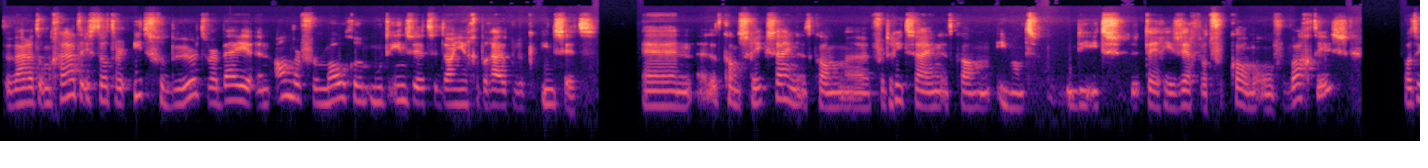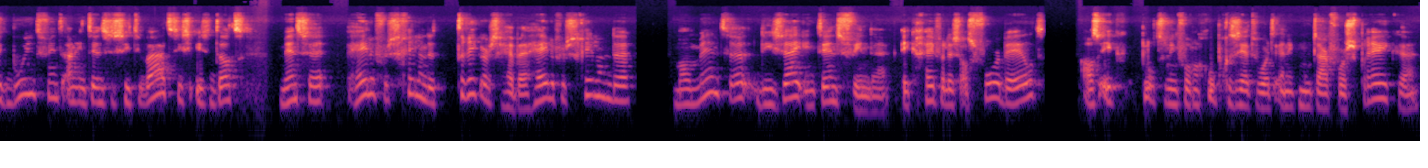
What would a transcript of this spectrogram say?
Waar het om gaat is dat er iets gebeurt waarbij je een ander vermogen moet inzetten dan je gebruikelijk inzet. En dat kan schrik zijn, het kan eh, verdriet zijn, het kan iemand die iets tegen je zegt wat volkomen onverwacht is. Wat ik boeiend vind aan intense situaties is dat mensen hele verschillende triggers hebben, hele verschillende momenten die zij intens vinden. Ik geef wel eens als voorbeeld, als ik plotseling voor een groep gezet word en ik moet daarvoor spreken,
